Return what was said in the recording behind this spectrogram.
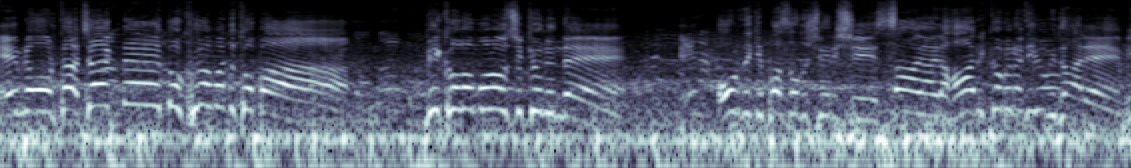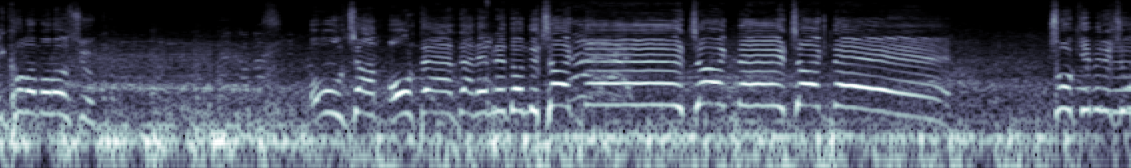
Emre Orta Cagne dokunamadı topa. Nikola Morozyuk önünde. Oradaki pas alışverişi sağ ayağıyla harika bir müdahale. Nikola Morozyuk. Oğulcan orta yerden Emre döndü. Cagne! Cagne! Cagne! Çok iyi bir hücum.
